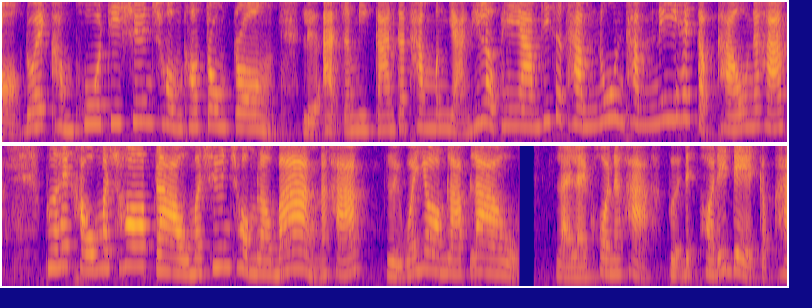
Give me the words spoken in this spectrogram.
ออกด้วยคำพูดที่ชื่นชมเขาตรงๆ หรืออาจจะมีการกระทำบางอย่างที่เราพยายามที่จะทำนู่นทำนี่ให้กับเขานะคะ เพื่อให้เขามาชอบเรามาชื่นชมเราบ้างนะคะ หรือว่ายอมรับเราหลาย ๆ คนนะคะพอได้เดทกับใคร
